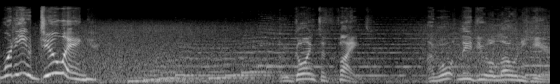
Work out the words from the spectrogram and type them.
What are you doing? I'm going to fight. I won't leave you alone here.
